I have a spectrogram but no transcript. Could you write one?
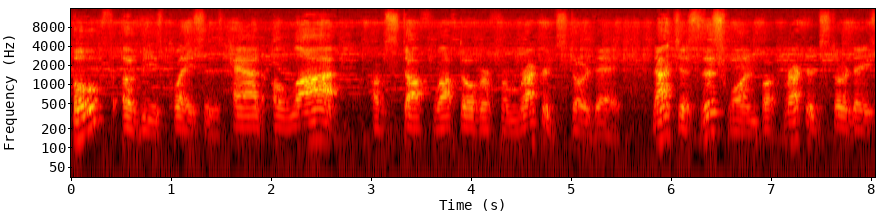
both of these places had a lot of stuff left over from Record Store Day. Not just this one, but Record Store Days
